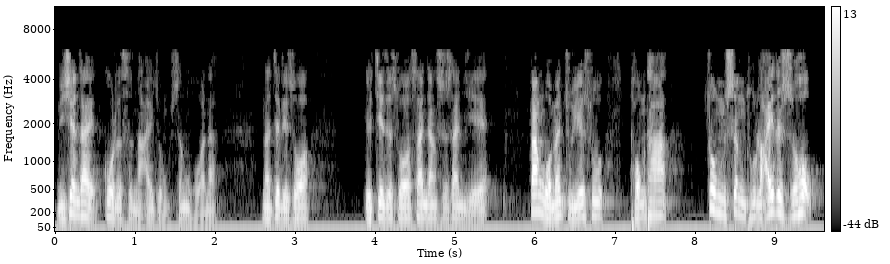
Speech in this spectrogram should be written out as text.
你现在过的是哪一种生活呢？那这里说，又接着说三章十三节，当我们主耶稣同他众圣徒来的时候，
